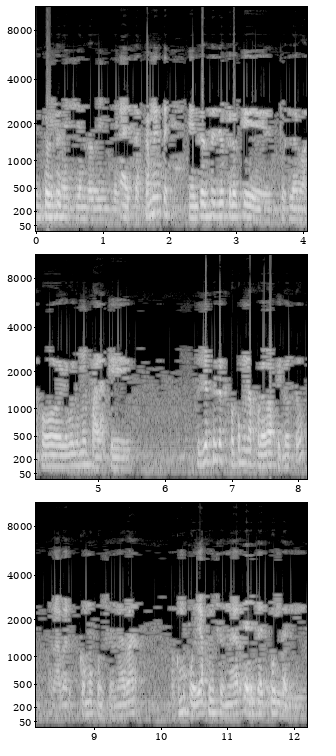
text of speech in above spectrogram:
Entonces. Ah, Exactamente. Entonces yo creo que pues le bajó el volumen para que pues yo siento que fue como una prueba piloto para ver cómo funcionaba o cómo podía funcionar el Deadpool del,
